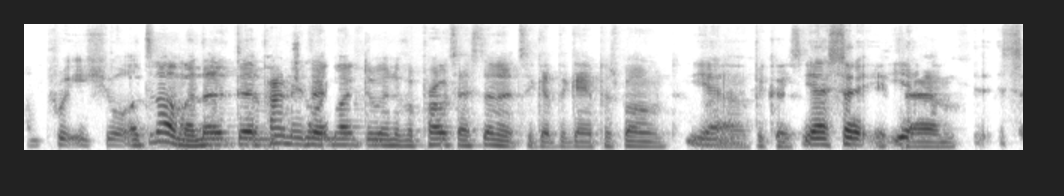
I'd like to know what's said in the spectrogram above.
I'm pretty sure. I don't know, man. They're, they're apparently, they might do another protest in it to get the game postponed. Yeah, uh, because yeah, so it's, yeah. Um, it's,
